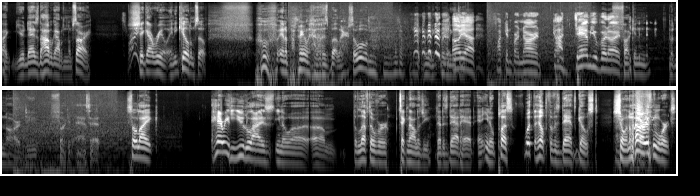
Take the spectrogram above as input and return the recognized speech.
Like your dad's the Hobgoblin. I'm sorry. right. Shit got real, and he killed himself. Whew, and apparently uh, his butler. So we'll, we're gonna, we're gonna get Oh to yeah, fucking Bernard. God damn you, Bernard. fucking Bernard, dude, fucking asshat. So like, Harry he utilized you know uh, um, the leftover technology that his dad had, and you know plus with the help of his dad's ghost, showing him how everything works.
